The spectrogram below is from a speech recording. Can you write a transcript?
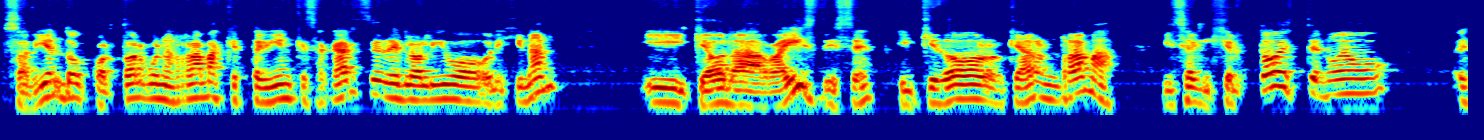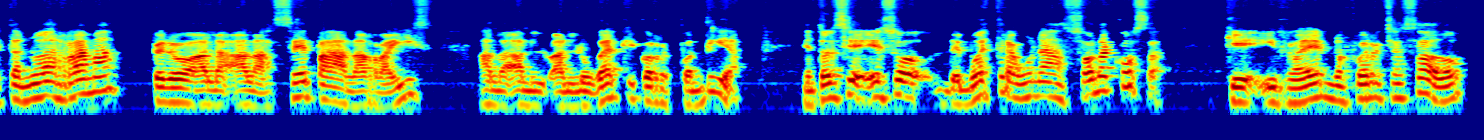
sabiendo, cortó algunas ramas que tenían que sacarse del olivo original y quedó la raíz, dice, y quedó, quedaron ramas y se injertó este nuevo, estas nuevas ramas, pero a la, a la cepa, a la raíz, al, al lugar que correspondía. Entonces eso demuestra una sola cosa, que Israel no fue rechazado,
